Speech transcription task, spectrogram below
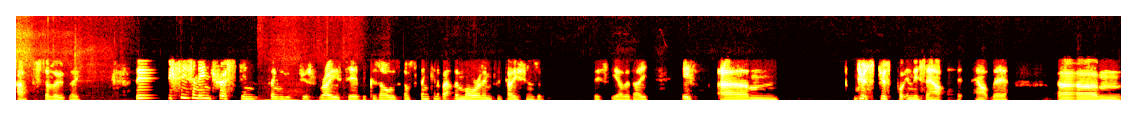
Absolutely. This is an interesting thing you've just raised here because I was I was thinking about the moral implications of this the other day. If um, just just putting this out out there, um,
